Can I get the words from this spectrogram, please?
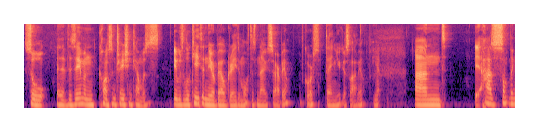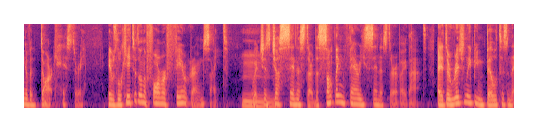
So uh, the Zemun concentration camp was it was located near Belgrade in what is now Serbia, of course, then Yugoslavia, Yep. and it has something of a dark history. It was located on a former fairground site, which is hmm. just sinister. There's something very sinister about that. It had originally been built as an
